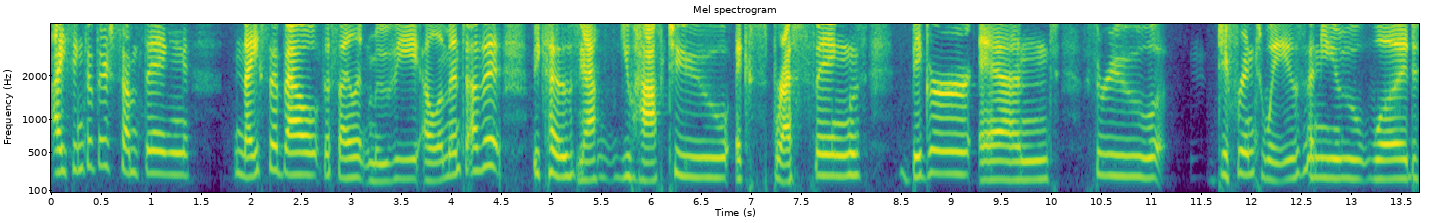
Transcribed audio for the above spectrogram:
I think that there's something nice about the silent movie element of it because yeah. you have to express things bigger and through different ways than you would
